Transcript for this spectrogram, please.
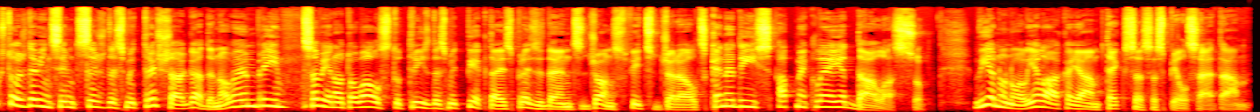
1963. gada novembrī Savienoto Valstu 35. prezidents Džons Fitzgeralds Kenedijs apmeklēja Dallasu, vienu no lielākajām Teksasas pilsētām.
